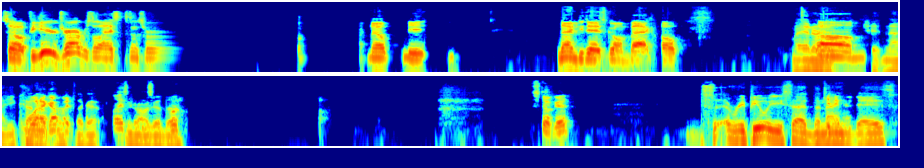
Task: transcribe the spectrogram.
So if you get your driver's license, nope, 90 days going back. Oh, my internet um, shit. Now you cut. When I got my license, you're all good though. Still good. So, repeat what you said. The ninety days.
